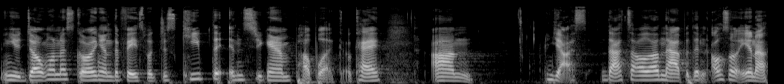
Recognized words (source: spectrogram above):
and you don't want us going on the Facebook. Just keep the Instagram public, okay? Um, yes, that's all on that. But then also, Anna,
